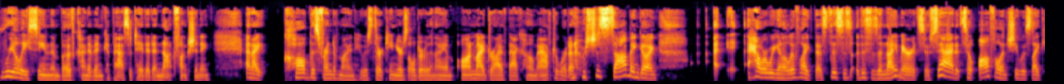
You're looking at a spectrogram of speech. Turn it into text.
really seen them both kind of incapacitated and not functioning. And I called this friend of mine who is 13 years older than I am on my drive back home afterward. And I was just sobbing, going, how are we going to live like this? This is, this is a nightmare. It's so sad. It's so awful. And she was like,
